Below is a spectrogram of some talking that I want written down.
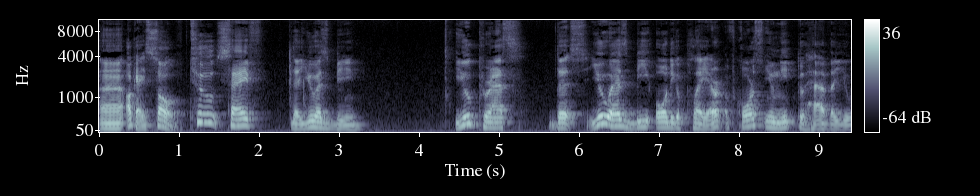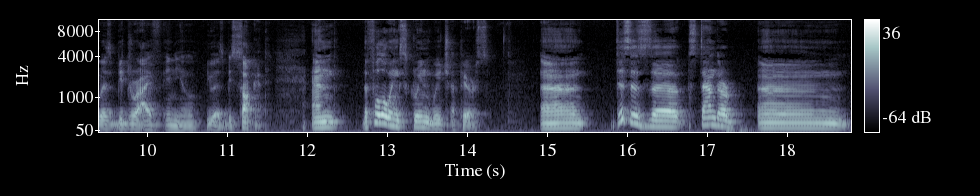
Uh, okay so to save the USB you press this USB audio player of course you need to have a USB drive in your USB socket and the following screen which appears. And this is the standard um,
